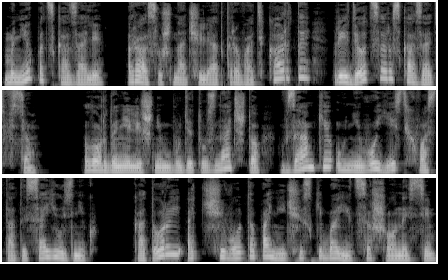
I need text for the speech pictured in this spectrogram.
Мне подсказали. Раз уж начали открывать карты, придется рассказать все. Лорду не лишним будет узнать, что в замке у него есть хвостатый союзник, который от чего-то панически боится Шонесси.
